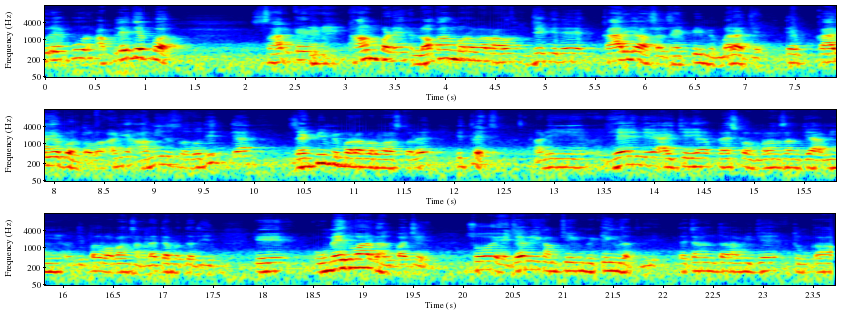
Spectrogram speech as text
पुरेपूर आपले जे पद सारके ठामपणे लोकां बरोबर रावन जे कितें कार्य आसा झेड पी मेंबराचे ते कार्य करतलो आनी आमी सदोदीत त्या झेड पी मेंबरा बरोबर आसतले इतलेच. आनी हे जे आयचे ह्या प्रेस कॉन्फरन्सात जे आमी दीपक बाबान सांगला त्या पद्दतीन की उमेदवार घालपाचे. सो हेचेर एक आमची एक मिटींग जातली. त्याच्या नंतर आमी जे तुमकां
